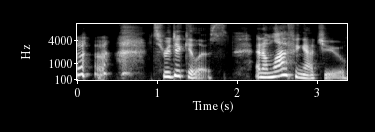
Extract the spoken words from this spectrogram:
it's ridiculous. And I'm laughing at you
